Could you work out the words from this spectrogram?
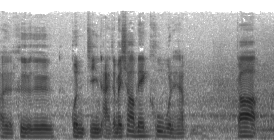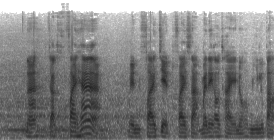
เออคือคือคนจีนอาจจะไม่ชอบเลขคู่นะครับ ก็นะจากไฟล์5เป็นไฟล์7ไฟล์3ไม่ได้เข้าไทยเนาะมีหรือเปล่า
